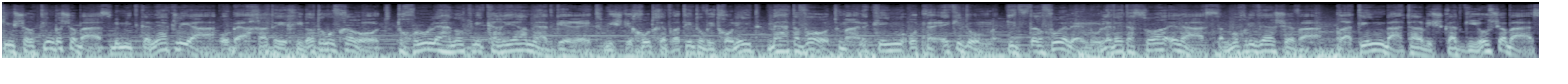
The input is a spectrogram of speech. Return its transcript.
כמשרתים בשב"ס, במתקני הכליאה או באחת היחידות המובחרות, תוכלו ליהנות מקריירה מאתגרת, משליחות חברתית וביטחונית, מהטבות, מענקים ותנאי קידום. הצטרפו אלינו לבית הסוהר אלה, סמוך לבאר שבע. פרטים באתר לשכת גיוס שב"ס.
